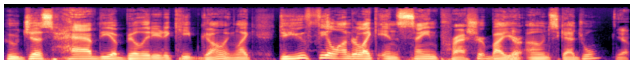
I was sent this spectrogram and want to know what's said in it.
who just have the ability to keep going. Like, do you feel under like insane pressure by your own schedule? Yeah.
